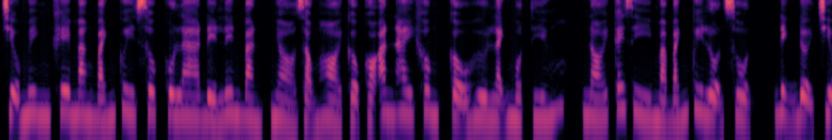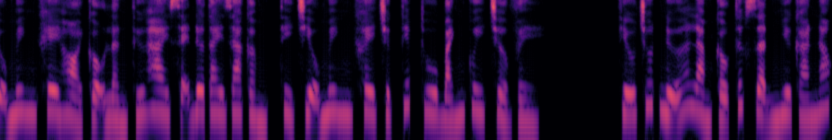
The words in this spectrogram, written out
Triệu Minh Khê mang bánh quy sô-cô-la để lên bàn, nhỏ giọng hỏi cậu có ăn hay không, cậu hừ lạnh một tiếng, nói cái gì mà bánh quy lộn xộn, định đợi Triệu Minh Khê hỏi cậu lần thứ hai sẽ đưa tay ra cầm, thì Triệu Minh Khê trực tiếp thu bánh quy trở về. Thiếu chút nữa làm cậu tức giận như cá nóc,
